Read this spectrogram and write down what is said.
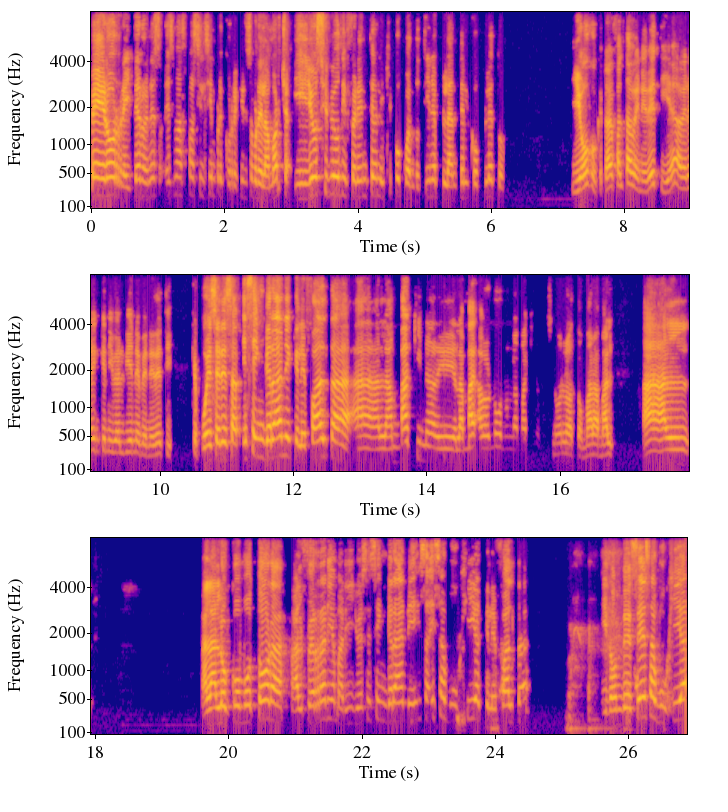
Pero reitero, en eso es más fácil siempre corregir sobre la marcha. Y yo sí veo diferente al equipo cuando tiene plantel completo. Y ojo, que todavía falta Benedetti, ¿eh? a ver en qué nivel viene Benedetti que puede ser esa, ese engrane que le falta a la máquina de la ah, no, no la máquina, si no lo tomara mal, al a la locomotora, al Ferrari amarillo, es ese engrane, esa, esa bujía que le falta. Y donde sea esa bujía,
